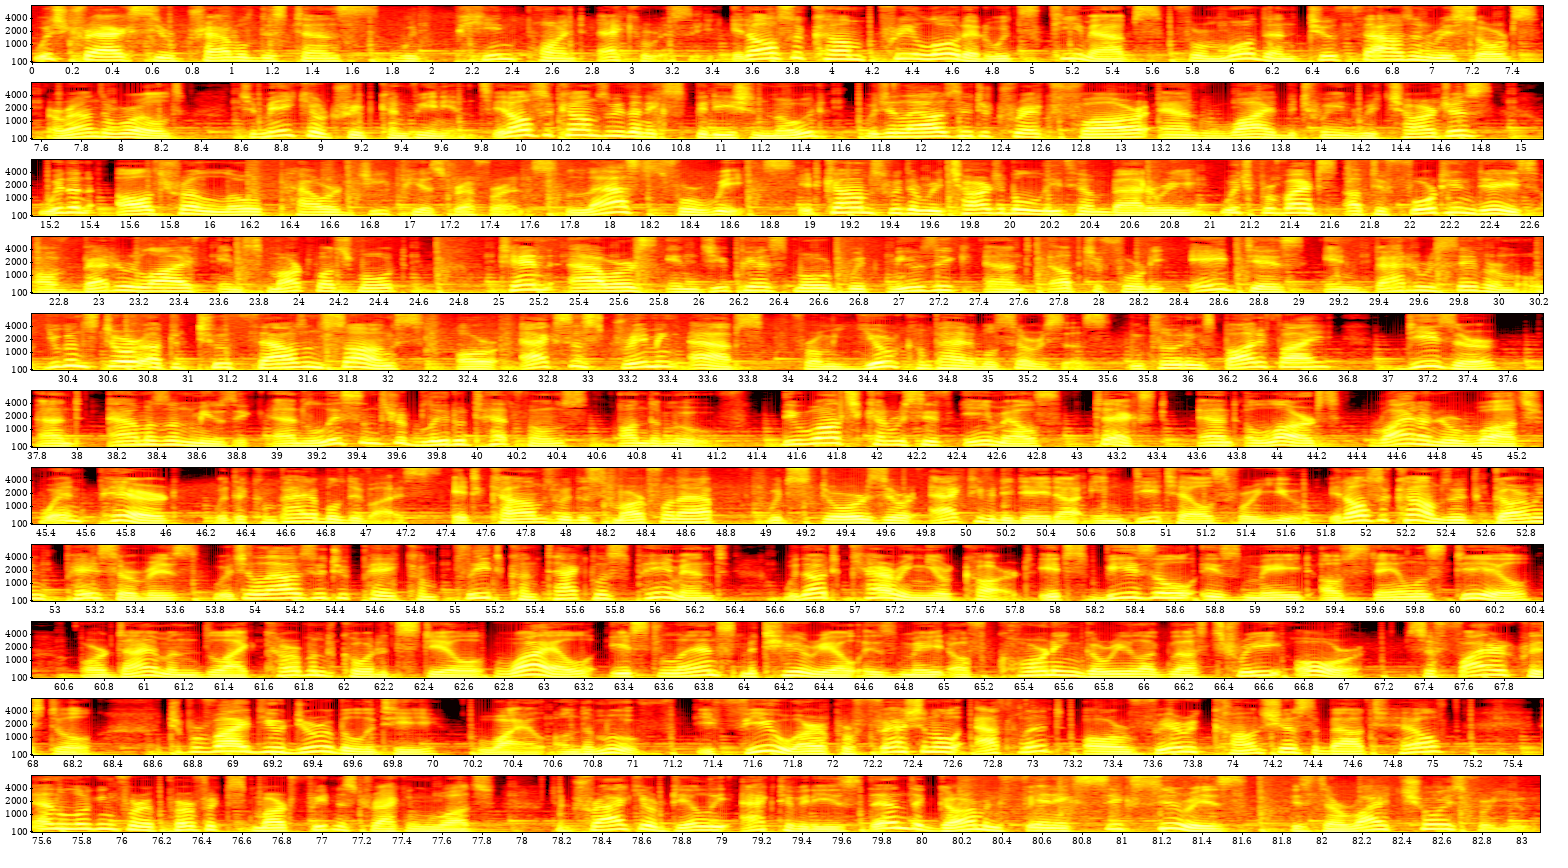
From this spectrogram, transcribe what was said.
which tracks your travel distance with pinpoint accuracy. It also comes preloaded with ski maps for more than 2000 resorts around the world to make your trip convenient. It also comes with an expedition mode, which allows you to trek far and wide between recharges with an ultra-low powered GPS reference. Lasts for weeks. It comes with a rechargeable lithium battery, which provides up to 14 days of battery life in smartwatch mode 10 hours in GPS mode with music and up to 48 days in battery saver mode. You can store up to 2000 songs or access streaming apps from your compatible services, including Spotify, Deezer, and Amazon Music and listen through Bluetooth headphones on the move. The watch can receive emails, text, and alerts right on your watch when paired with a compatible device. It comes with a smartphone app which stores your activity data in details for you. It also comes with Garmin Pay service which allows you to pay complete contactless payment without carrying your card. Its bezel is made of stainless steel or diamond like carbon coated steel, while its lens material is made of Corning Gorilla Glass 3 or sapphire crystal to provide you durability while on the move. If you are a professional athlete or very conscious about health and looking for a perfect smart fitness tracking watch to track your daily activities, then the Garmin Fenix 6 series is the right choice for you.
